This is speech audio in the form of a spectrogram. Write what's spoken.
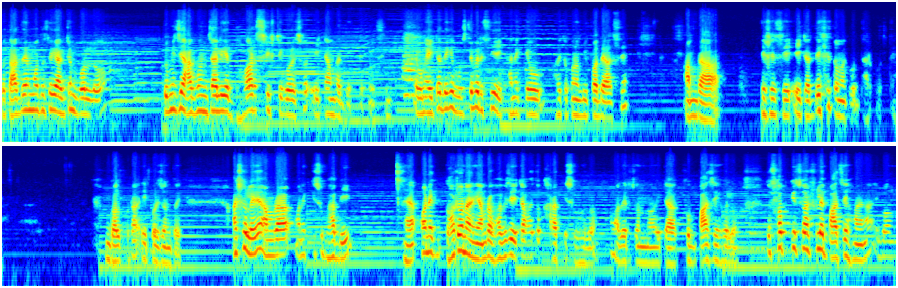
তো তাদের মধ্যে থেকে একজন বলল, "তুমি যে আগুন জ্বালিয়ে ধোঁয়ার সৃষ্টি করেছ এইটা আমরা দেখতে পেয়েছি। এবং এইটা দেখে বুঝতে পেরেছি এখানে কেউ হয়তো কোনো বিপদে আছে। আমরা এসেছি এইটা দেখে তোমাকে উদ্ধার করতে।" গল্পটা এই পর্যন্তই। আসলে আমরা অনেক কিছু ভাবি, হ্যাঁ, অনেক ঘটনা নিয়ে আমরা ভাবি যে এটা হয়তো খারাপ কিছু হলো। আমাদের জন্য এটা খুব বাজে হলো। তো সবকিছু আসলে বাজে হয় না এবং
